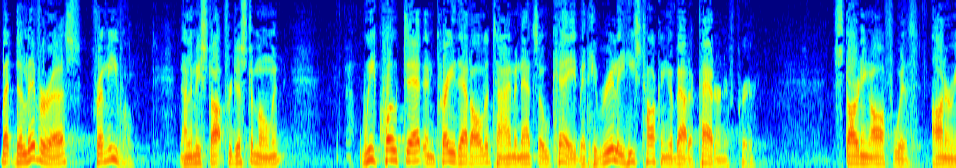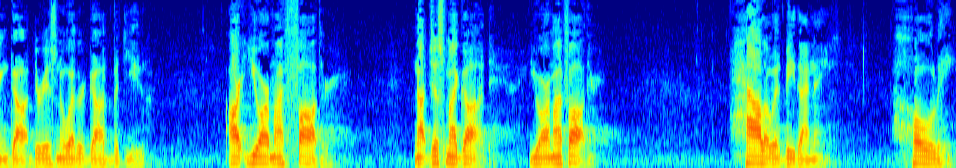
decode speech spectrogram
but deliver us from evil. Now let me stop for just a moment. We quote that and pray that all the time, and that's okay, but he really, he's talking about a pattern of prayer. Starting off with honoring God. There is no other God but you. you are my Father. Not just my God. You are my Father. Hallowed be thy name. Holy,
